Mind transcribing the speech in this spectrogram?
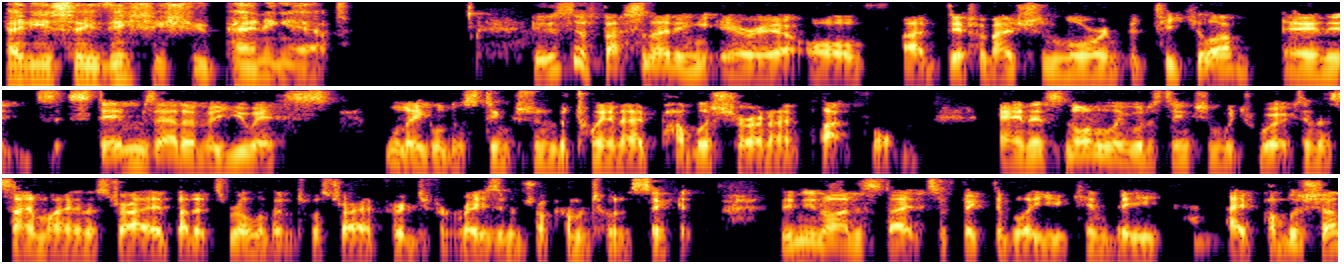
How do you see this issue panning out? It is a fascinating area of uh, defamation law in particular, and it stems out of a US legal distinction between a publisher and a platform. And it's not a legal distinction which works in the same way in Australia, but it's relevant to Australia for a different reason, which I'll come to in a second. In the United States, effectively, you can be a publisher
